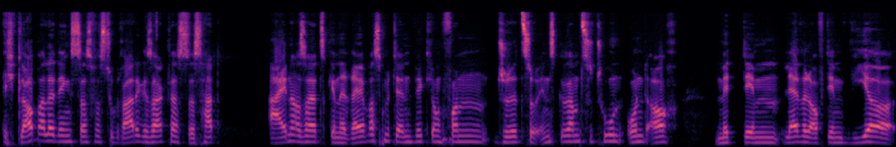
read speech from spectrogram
Ich glaube allerdings, das, was du gerade gesagt hast, das hat einerseits generell was mit der Entwicklung von Jiu-Jitsu insgesamt zu tun und auch mit dem Level, auf dem wir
